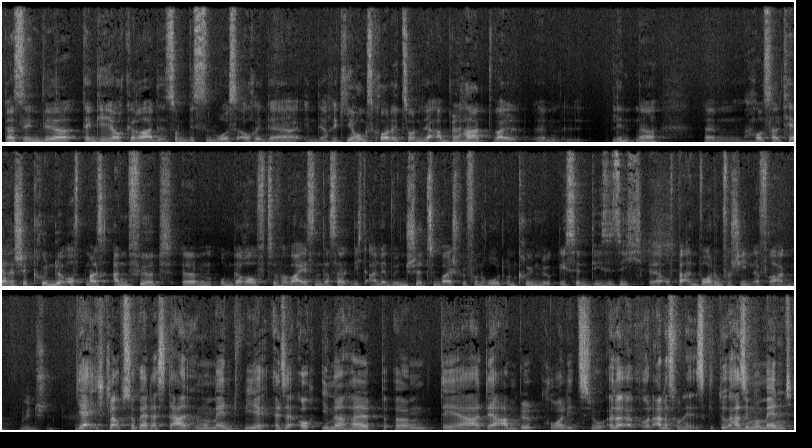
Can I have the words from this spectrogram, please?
Da sehen wir, denke ich, auch gerade so ein bisschen, wo es auch in der, in der Regierungskoalition, in der Ampel hakt, weil ähm, Lindner ähm, haushalterische Gründe oftmals anführt, ähm, um darauf zu verweisen, dass halt nicht alle Wünsche, zum Beispiel von Rot und Grün, möglich sind, die sie sich äh, auf Beantwortung verschiedener Fragen wünschen. Ja, ich glaube sogar, dass da im Moment wir, also auch innerhalb ähm, der, der Ampelkoalition, also, oder andersrum, es gibt, du hast im Moment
